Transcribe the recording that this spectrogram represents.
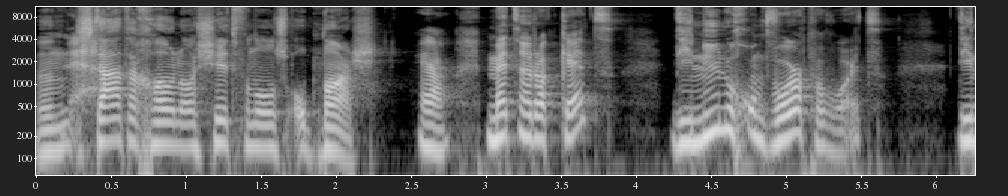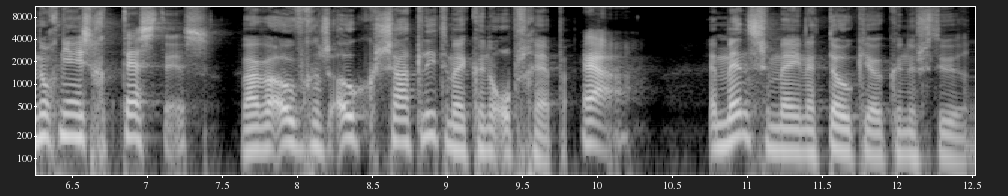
Dan staat er gewoon al shit van ons op Mars. Ja, met een raket die nu nog ontworpen wordt. Die nog niet eens getest is. Waar we overigens ook satellieten mee kunnen opscheppen. Ja. En mensen mee naar Tokio kunnen sturen.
